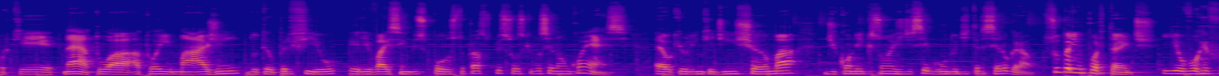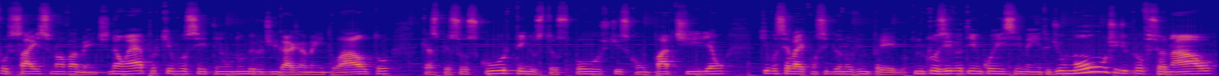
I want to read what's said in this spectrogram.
porque né, a, tua, a tua imagem do teu perfil ele vai sendo exposto para as pessoas que você não conhece. É o que o LinkedIn chama de conexões de segundo de terceiro grau. Super importante, e eu vou reforçar isso novamente. Não é porque você tem um número de engajamento alto, que as pessoas curtem os teus posts, compartilham, que você vai conseguir um novo emprego. Inclusive, eu tenho conhecimento de um monte de profissional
